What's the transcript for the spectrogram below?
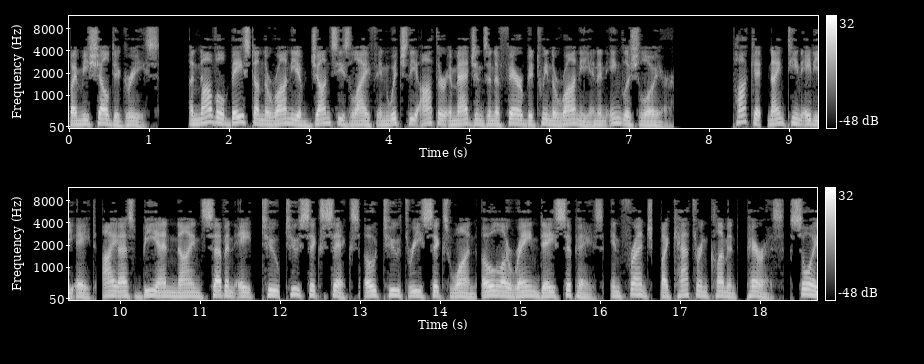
by Michel de Grèce. A novel based on the Rani of Jhansi's life in which the author imagines an affair between the Rani and an English lawyer. Pocket 1988, ISBN 978-2-266-02361-0 La Reine des Cipayes, in French, by Catherine Clement, Paris, Seuil,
